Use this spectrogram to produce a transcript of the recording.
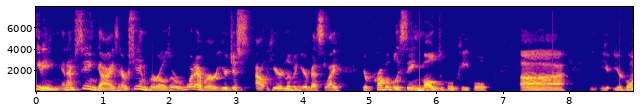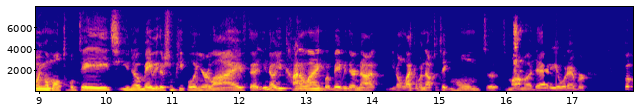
dating, and I'm seeing guys and I'm seeing girls or whatever. You're just out here living your best life. You're probably seeing multiple people. Uh, you're going on multiple dates. You know, maybe there's some people in your life that you know you kind of like, but maybe they're not. You don't like them enough to take them home to, to mama, daddy, or whatever. But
